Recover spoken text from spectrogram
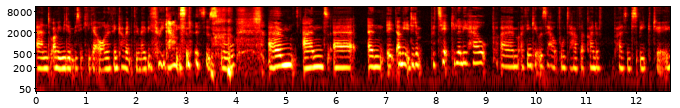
and I mean, we didn't particularly get on. I think I went through maybe three counsellors at school, um, and uh, and it. I mean, it didn't particularly help. Um, I think it was helpful to have that kind of person to speak to,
